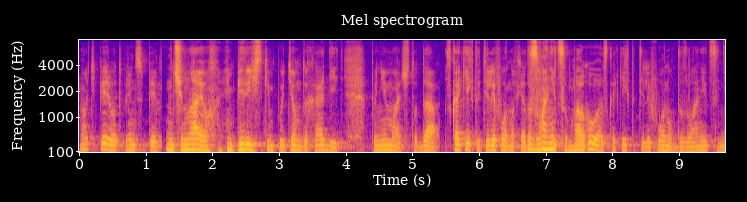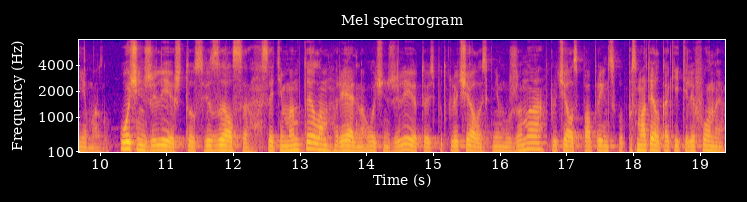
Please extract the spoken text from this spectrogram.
но теперь вот, в принципе, начинаю эмпирическим путем доходить, понимать, что да, с каких-то телефонов я дозвониться могу, а с каких-то телефонов дозвониться не могу. Очень жалею, что связался с этим МТЛом, реально очень жалею, то есть подключалась к нему жена, подключалась по принципу, посмотрел, какие телефоны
